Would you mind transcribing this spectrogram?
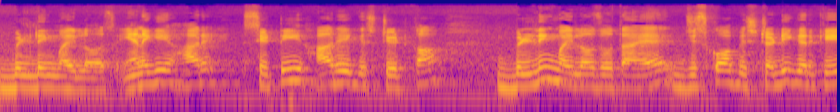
बिल्डिंग बाई लॉज यानी कि हर सिटी हर एक स्टेट का बिल्डिंग बाई लॉज होता है, जिसको आप स्टडी करके,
